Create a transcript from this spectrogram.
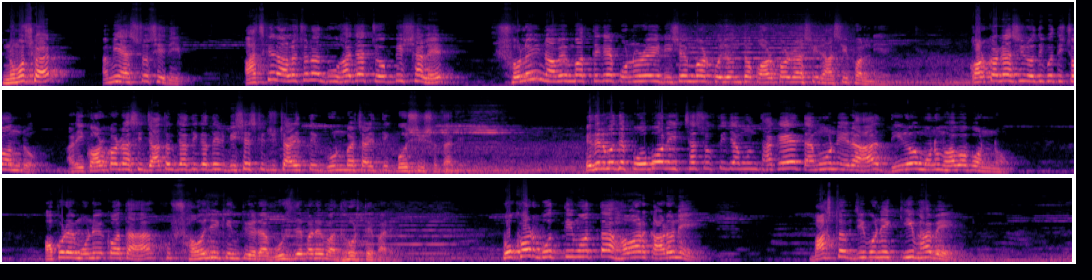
নমস্কার, আমি অ্যাস্ট্রোসিদীপ আজকের আলোচনা দু হাজার চব্বিশ সালের ষোলোই নভেম্বর থেকে পনেরোই ডিসেম্বর পর্যন্ত কর্কট রাশির রাশিফল নিয়ে। কর্কট রাশির অধিপতি চন্দ্র, আর এই কর্কট রাশির জাতক জাতিকাদের বিশেষ কিছু চারিত্রিক গুণ বা চারিত্রিক বৈশিষ্ট্য থাকে। এদের মধ্যে প্রবল ইচ্ছাশক্তি যেমন থাকে, তেমন এরা দৃঢ় মনোভাবাপন্ন। অপরের মনের কথা খুব সহজেই কিন্তু এরা বুঝতে পারে বা ধরতে পারে। প্রখর বুদ্ধিমত্তা হওয়ার কারণে বাস্তব জীবনে কীভাবে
